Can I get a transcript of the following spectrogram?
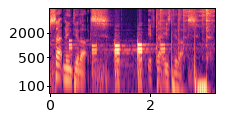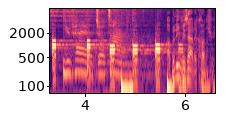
What's happening, Deluxe? If that is Deluxe. You've had your time. I believe he's out of the country.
